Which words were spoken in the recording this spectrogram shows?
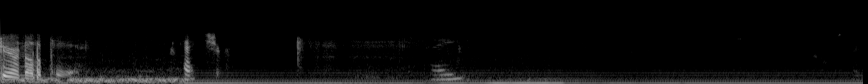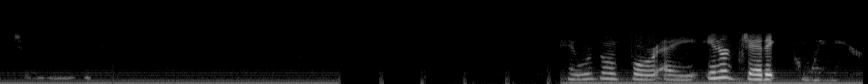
share another poem. okay, sure. Okay. Okay, we're going for a energetic poem here.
